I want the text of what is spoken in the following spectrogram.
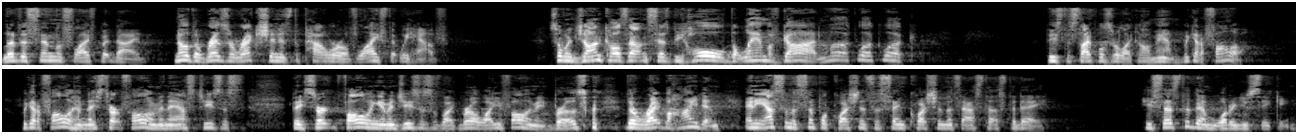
Lived a sinless life, but died. No, the resurrection is the power of life that we have. So when John calls out and says, Behold, the Lamb of God, look, look, look. These disciples are like, Oh man, we got to follow. We got to follow him. They start following him and they ask Jesus, they start following him, and Jesus is like, Bro, why are you following me, bros? They're right behind him. And he asks them a simple question. It's the same question that's asked to us today. He says to them, What are you seeking?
